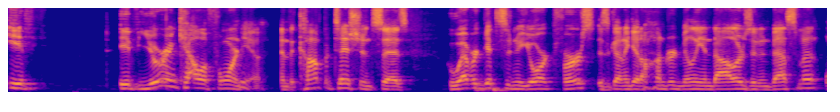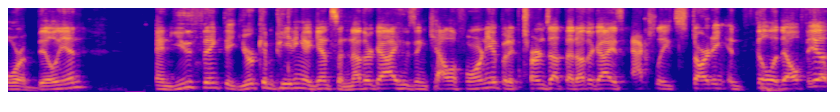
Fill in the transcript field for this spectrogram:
if if you're in California and the competition says whoever gets to New York first is going to get a hundred million dollars in investment or a billion, and you think that you're competing against another guy who's in California, but it turns out that other guy is actually starting in Philadelphia,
